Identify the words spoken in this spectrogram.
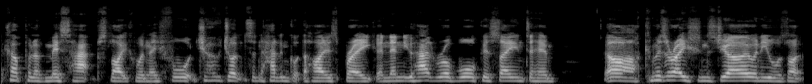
a couple of mishaps, like when they thought Joe Johnson hadn't got the highest break, and then you had Rob Walker saying to him, "Ah, commiserations, Joe," and he was like,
